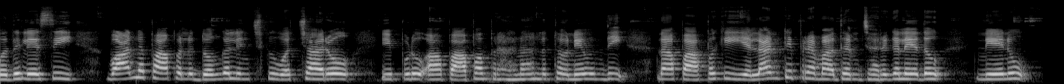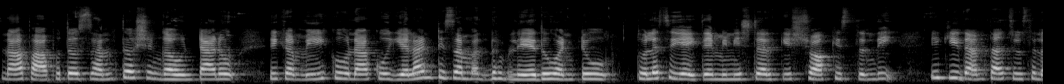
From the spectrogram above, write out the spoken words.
వదిలేసి వాళ్ళ పాపను దొంగలించుకు వచ్చారో ఇప్పుడు ఆ పాప ప్రాణాలతోనే ఉంది. నా పాపకి ఎలాంటి ప్రమాదం జరగలేదు. నేను నా పాపతో సంతోషంగా ఉంటాను. ఇక మీకు నాకు ఎలాంటి సంబంధం లేదు అంటూ తులసి అయితే మినిస్టర్కి షాక్ ఇస్తుంది. ఇక ఇదంతా చూసిన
